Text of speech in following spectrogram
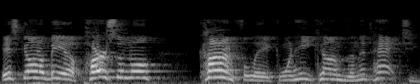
It's going to be a personal conflict when he comes and attacks you.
